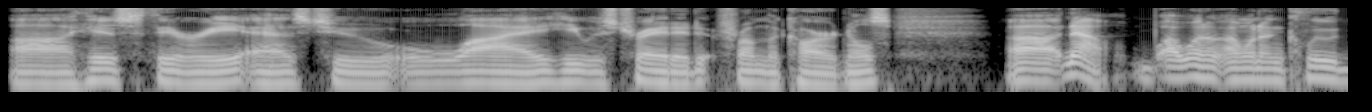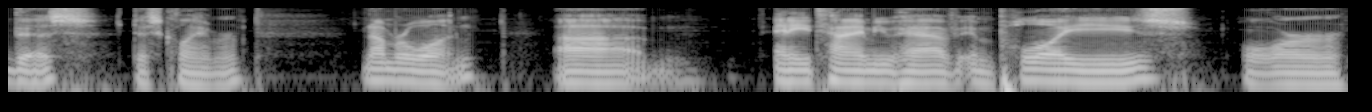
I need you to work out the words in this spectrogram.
uh, his theory as to why he was traded from the Cardinals. Uh, now, I want to I want to include this disclaimer. Number one, um, anytime you have employees or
